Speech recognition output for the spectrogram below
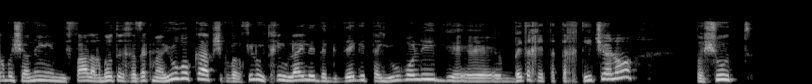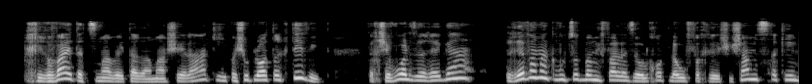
3-4 שנים, מפעל הרבה יותר חזק מהיורו-קאפ, שכבר אפילו התחיל אולי לדגדג את היורוליג, אה, בטח את התחתית שלו, פשוט חירבה את עצמה ואת הרמה שלה, כי היא פשוט לא אטרקטיבית. תחשבו על זה רגע, רבע מהקבוצות במפעל הזה הולכות לעוף אחרי שישה משחקים,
